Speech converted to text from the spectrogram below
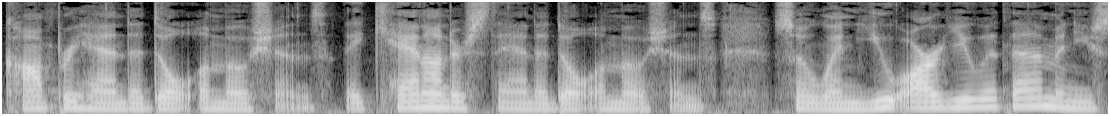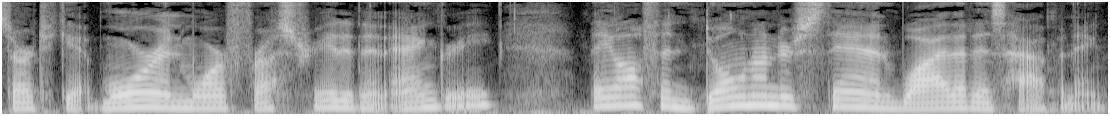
comprehend adult emotions. They can't understand adult emotions. So when you argue with them and you start to get more and more frustrated and angry, they often don't understand why that is happening.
